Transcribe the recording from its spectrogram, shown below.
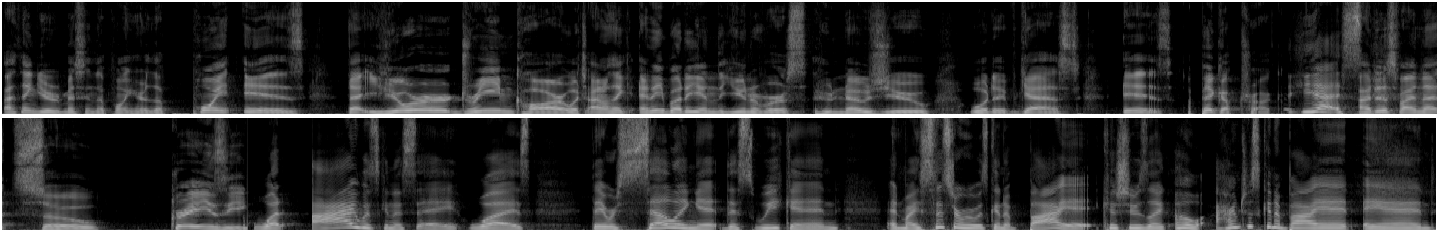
I think you're missing the point here. The point is that your dream car, which I don't think anybody in the universe who knows you would have guessed, is a pickup truck. yes I just find that so crazy. what I was gonna say was they were selling it this weekend, and my sister was gonna buy it because she was like, "Oh, I'm just gonna buy it, and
